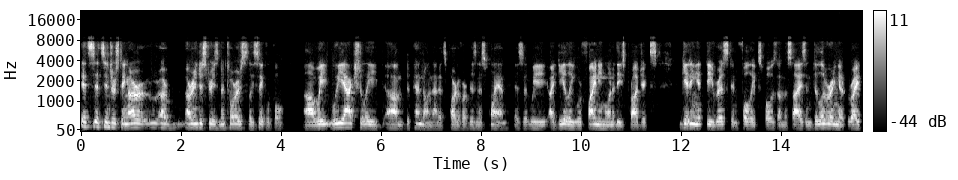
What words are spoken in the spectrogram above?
It's it's interesting. Our our our industry is notoriously cyclical. Uh, we we actually um, depend on that. It's part of our business plan. Is that we ideally we're finding one of these projects, getting it de-risked and fully exposed on the size, and delivering it right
